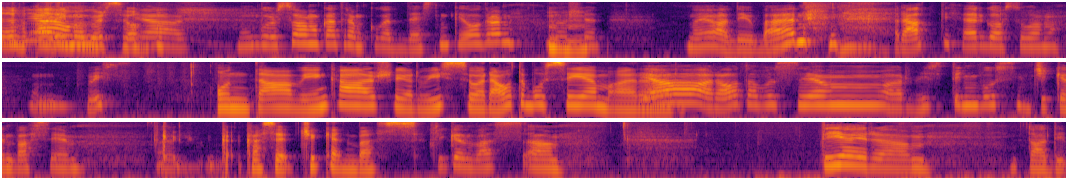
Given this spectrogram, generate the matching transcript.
arī un- mugursoma. Jā, mugursoma katram kaut kādi 10 kg. Mm Mhm. Nu jā, divi bērni, rati, ergosoma un viss. Un tā vienkārši ar visu, ar autobusiem, ar, Jā, ar autobusiem, ar visitiņu busiem, chicken busiem. Ar ka- kas ir chicken bus. Um, tie ir um, tādi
